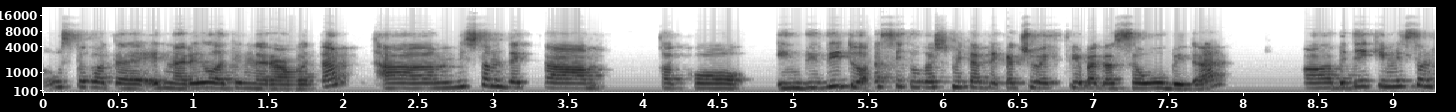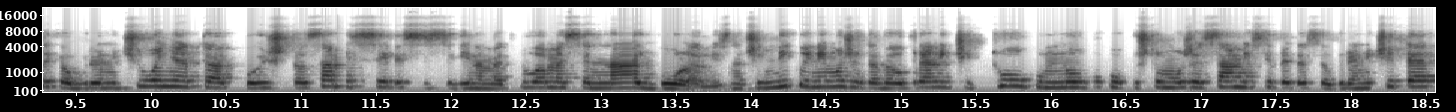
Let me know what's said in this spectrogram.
успехот е една релативна работа. А, мислам дека како индивидуа секогаш сметам дека човек треба да се обиде бидејќи мислам дека ограничувањата кои што сами себе си се ги наметнуваме се најголеми. Значи никој не може да ве ограничи толку многу колку што може сами себе да се ограничите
